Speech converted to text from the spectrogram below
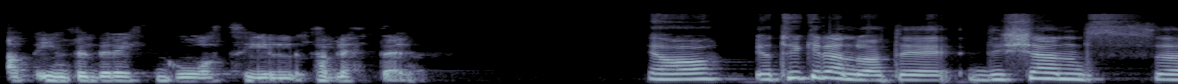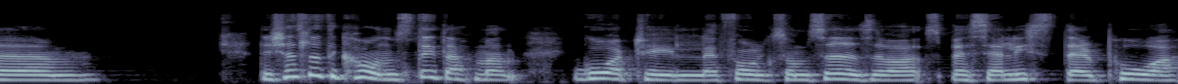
Att inte direkt gå till tabletter. Ja, jag tycker ändå att det, det känns um det känns lite konstigt att man går till folk som säger sig vara specialister på,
